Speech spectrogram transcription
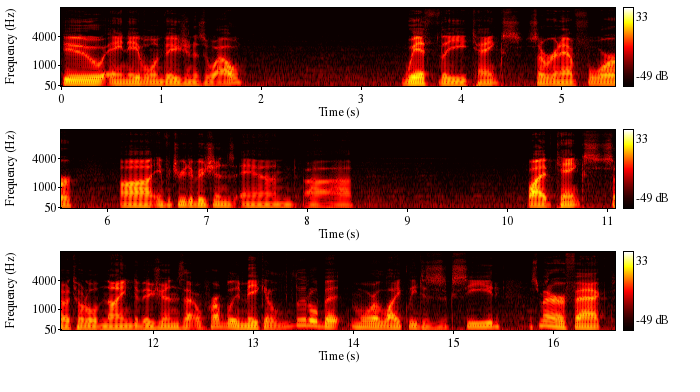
do a naval invasion as well with the tanks. So we're going to have four uh, infantry divisions and uh, five tanks, so a total of nine divisions. That will probably make it a little bit more likely to succeed. As a matter of fact,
